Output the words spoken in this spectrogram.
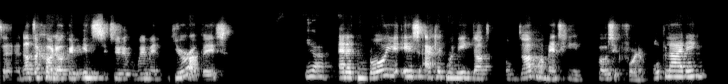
dat, dat er gewoon ook een Institute of Women Europe is. Ja. En het mooie is eigenlijk, Monique, dat op dat moment ging, koos ik voor de opleiding.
